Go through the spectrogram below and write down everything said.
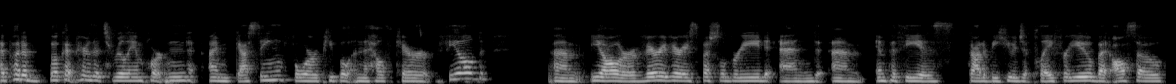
I put a book up here that's really important, I'm guessing, for people in the healthcare field um, y'all are a very, very special breed, and um, empathy has got to be huge at play for you. But also,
